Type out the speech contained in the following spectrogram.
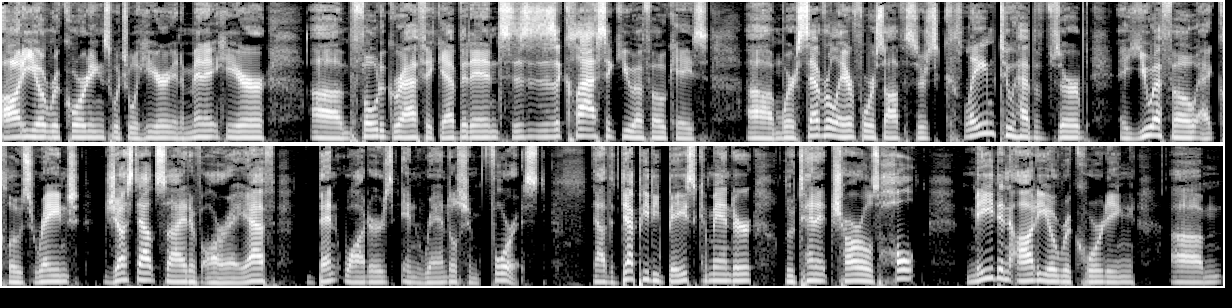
audio recordings, which we'll hear in a minute here, um, photographic evidence. This is, a classic UFO case um, where several Air Force officers claim to have observed a UFO at close range just outside of RAF Bentwaters in Rendlesham Forest. Now, the deputy base commander, Lieutenant Charles Halt, made an audio recording um,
